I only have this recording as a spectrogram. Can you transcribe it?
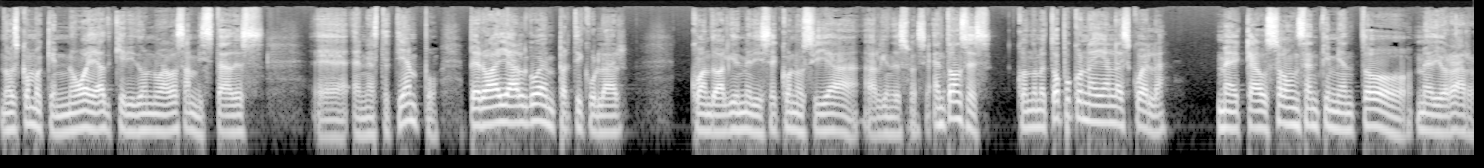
no es como que no he adquirido nuevas amistades eh, en este tiempo. Pero hay algo en particular cuando alguien me dice conocí a alguien de Suecia. Entonces, cuando me topo con ella en la escuela, me causó un sentimiento medio raro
